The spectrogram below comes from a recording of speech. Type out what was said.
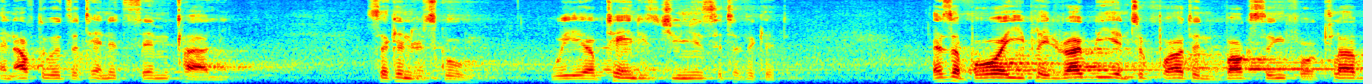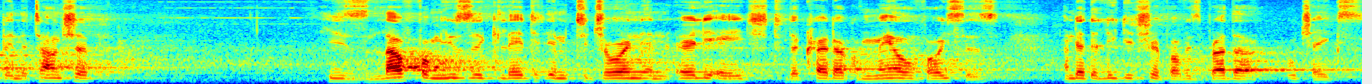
and afterwards attended Sem Kali Secondary School, where he obtained his junior certificate. As a boy, he played rugby and took part in boxing for a club in the township. His love for music led him to join at an early age to the Cradock Male Voices under the leadership of his brother Ujakes.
